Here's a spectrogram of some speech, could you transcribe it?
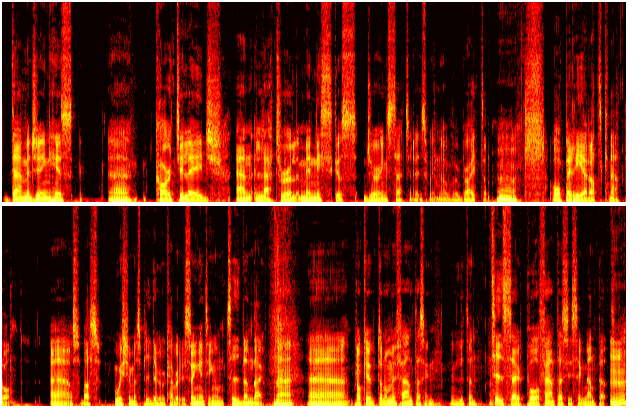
damaging his eh, cartilage and lateral meniscus during Saturday's win over Brighton. Mm. Och opererat knät då. Eh, och så bara wish him a speedy recovery. Så ingenting om tiden där. Nej. Eh, plocka ut honom i fantasyn. En liten teaser på fantasy-segmentet. Mm.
